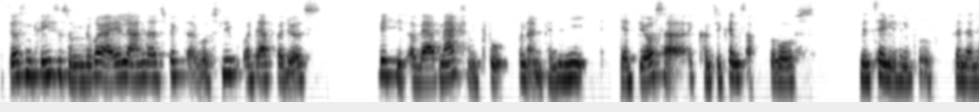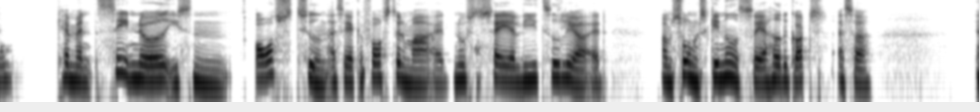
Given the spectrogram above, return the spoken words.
det er også en krise, som berører alle andre aspekter af vores liv, og derfor er det også vigtigt at være opmærksom på under en pandemi, at det også har konsekvenser for vores mentale helbred, blandt andet. Kan man se noget i sådan årstiden? Altså jeg kan forestille mig, at nu sagde jeg lige tidligere, at om solen skinnede, så jeg havde det godt. Altså...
